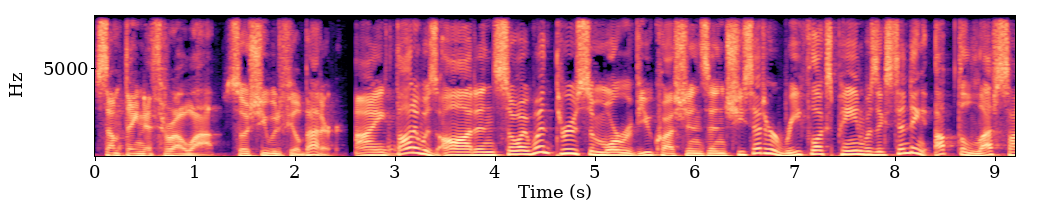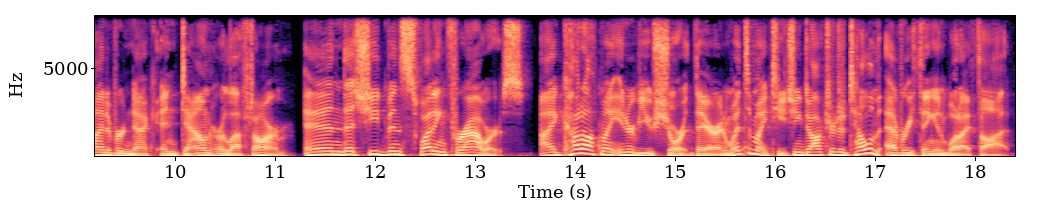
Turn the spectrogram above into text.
something to throw up, so she would feel better. I thought it was odd, and so I went through some more review questions, and she said her reflux pain was extending up the left side of her neck and down her left arm, and that she'd been sweating for hours. I cut off my interview short there and went to my teaching doctor to tell him everything and what I thought.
